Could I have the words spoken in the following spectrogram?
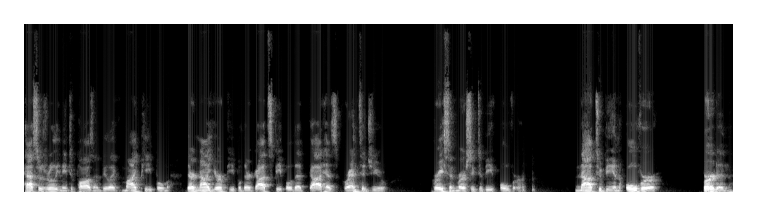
pastors really need to pause and be like, my people, they're not your people. They're God's people that God has granted you grace and mercy to be over, not to be an over burden,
